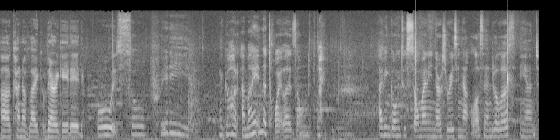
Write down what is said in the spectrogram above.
uh, kind of like variegated. Oh, it's so pretty. My god, am I in the twilight zone? Like, I've been going to so many nurseries in Los Angeles and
